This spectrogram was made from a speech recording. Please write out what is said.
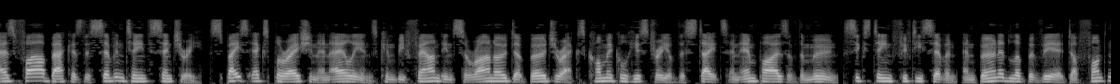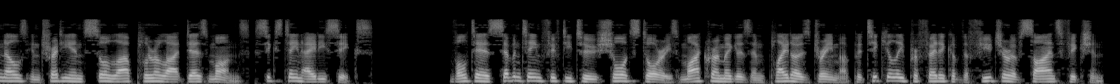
As far back as the 17th century, space exploration and aliens can be found in Cyrano de Bergerac's Comical History of the States and Empires of the Moon 1657 and Bernard Le Bouvier de Fontenelle's Entretien sur la pluralité des mondes 1686. Voltaire's 1752 short stories Micromegas and Plato's Dream are particularly prophetic of the future of science fiction.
